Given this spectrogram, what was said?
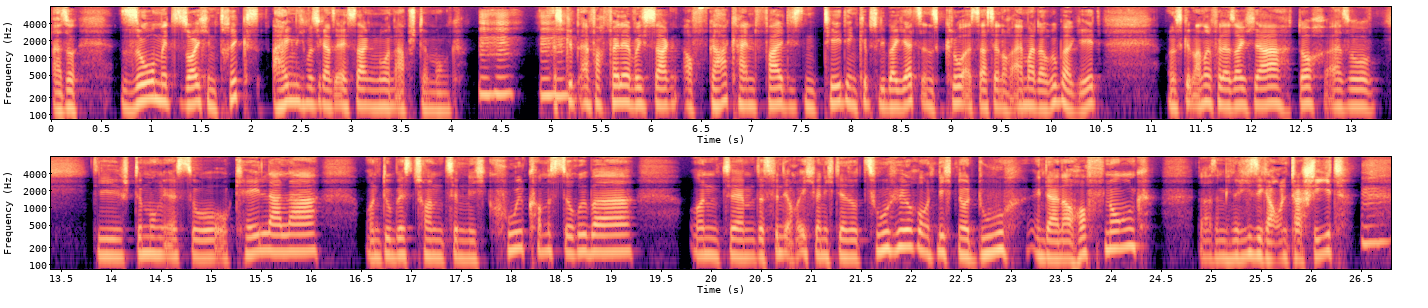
Also so mit solchen Tricks, eigentlich muss ich ganz ehrlich sagen, nur in Abstimmung. Mhm. Mhm. Es gibt einfach Fälle, wo ich sagen, auf gar keinen Fall diesen Tee, den kippst du lieber jetzt ins Klo, als dass der noch einmal darüber geht. Und es gibt andere Fälle, da sage ich, ja, doch, also die Stimmung ist so okay, lala, und du bist schon ziemlich cool, kommst du rüber. Und ähm, das finde auch ich, wenn ich dir so zuhöre und nicht nur du in deiner Hoffnung. Da ist nämlich ein riesiger Unterschied. Mhm.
